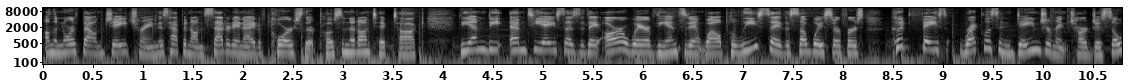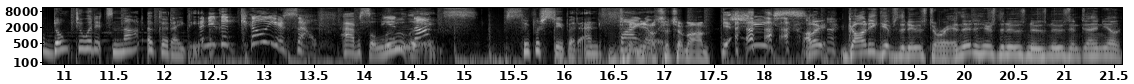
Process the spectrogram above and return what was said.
on the northbound J train. This happened on Saturday night, of course. They're posting it on TikTok. The MD- MTA says that they are aware of the incident, while police say the subway surfers could face reckless endangerment charges. So don't do it. It's not a good idea. And you could kill yourself. Absolutely. You nuts. Super stupid. And finally. Danielle, such a mom. Yeah. I like Gandhi gives the news story, and then here's the news, news, news, and Danielle.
